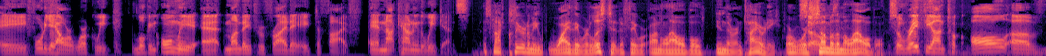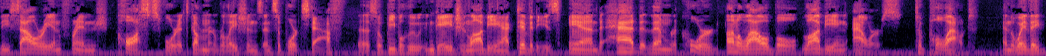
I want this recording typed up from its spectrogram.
a 40 hour work week looking only at Monday through Friday, 8 to 5, and not counting the weekends. It's not clear to me why they were listed if they were unallowable in their entirety, or were so, some of them allowable? So Raytheon took all of the salary and fringe costs for its government relations and support staff, uh, so people who engage in lobbying activities, and had them record unallowable lobbying hours to pull out. And the way they,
